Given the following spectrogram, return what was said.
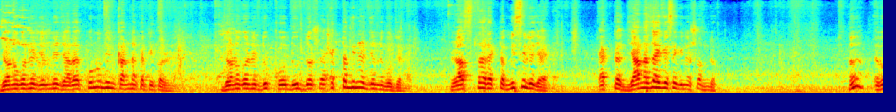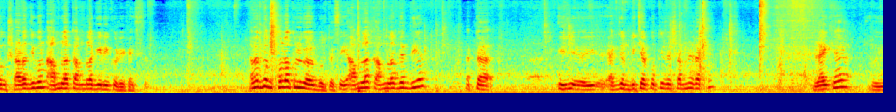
জনগণের জন্য যারা কোনো দিন কান্নাকাটি করে না। জনগণের দুঃখ দুর্দশা একটা দিনের জন্য বোঝে না। রাস্তার একটা মিছিলে যায় না। একটা জানাজায় গেছে কিনা সন্দেহ। হ্যাঁ? এবং সারা জীবন আমলা কামলাগিরি করে খাইছে। আমি একদম খোলাখুলিভাবে বলতেছি, এই আমলা কামলাদের দিয়ে একটা একজন বিচারপতির সামনে রাখে, রাইখা ওই,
